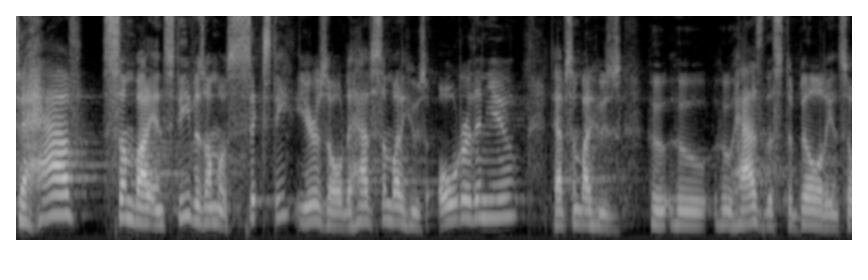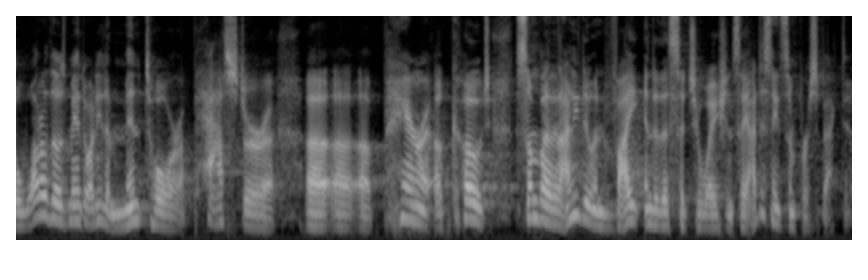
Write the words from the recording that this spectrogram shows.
to have somebody, and Steve is almost 60 years old, to have somebody who's older than you, to have somebody who's who, who, who has the stability. And so, what are those, man? Do I need a mentor, a pastor, a, a, a, parent, a coach, somebody that I need to invite into this situation? Say, I just need some perspective.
